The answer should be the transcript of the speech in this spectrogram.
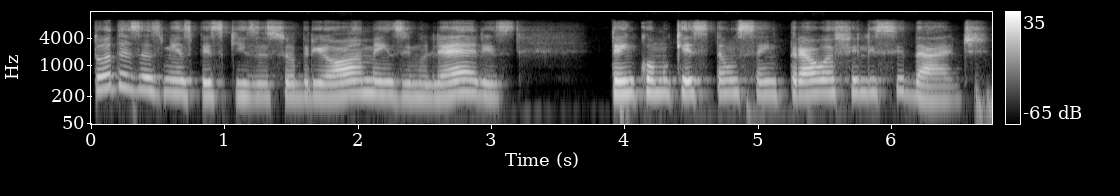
todas as minhas pesquisas sobre homens e mulheres tem como questão central a felicidade.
